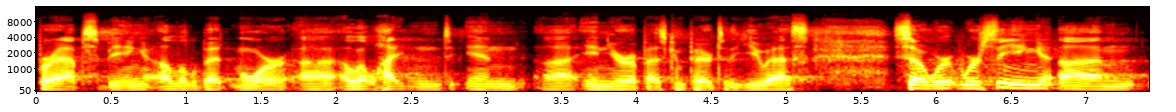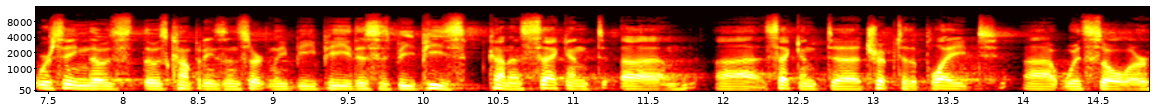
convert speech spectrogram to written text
perhaps being a little bit more, uh, a little heightened in, uh, in Europe as compared to the U.S. So we're, we're seeing, um, we're seeing those, those companies, and certainly BP. This is BP's kind of second, um, uh, second uh, trip to the plate uh, with solar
